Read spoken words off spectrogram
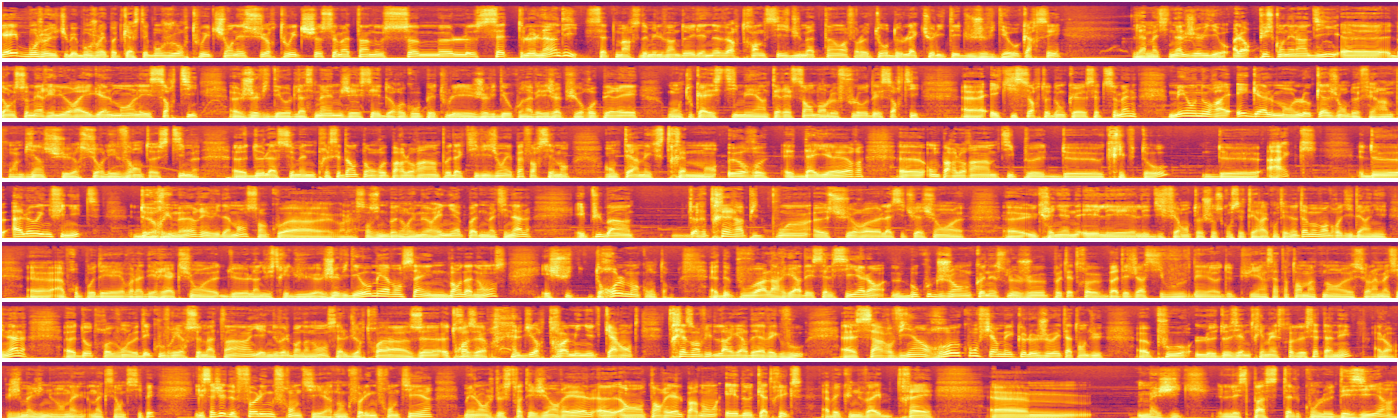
Et bonjour YouTube et bonjour les podcasts et bonjour Twitch. On est sur Twitch ce matin. Nous sommes le 7, le lundi 7 mars 2022. Il est 9h36 du matin. On va faire le tour de l'actualité du jeu vidéo car c'est la matinale jeux vidéo. Alors, puisqu'on est lundi, euh, dans le sommaire, il y aura également les sorties euh, jeux vidéo de la semaine. J'ai essayé de regrouper tous les jeux vidéo qu'on avait déjà pu repérer, ou en tout cas estimer intéressants dans le flot des sorties, euh, et qui sortent donc cette semaine. Mais on aura également l'occasion de faire un point, bien sûr, sur les ventes Steam de la semaine précédente. On reparlera un peu d'Activision, et pas forcément en termes extrêmement heureux d'ailleurs. on parlera un petit peu de crypto, de hack, de Halo Infinite, de rumeurs évidemment, sans quoi, euh, voilà, sans une bonne rumeur, il n'y a pas de matinale. Et puis, ben, très rapide point euh, sur euh, la situation euh, ukrainienne et les, différentes choses qu'on s'était racontées, notamment vendredi dernier, à propos des, voilà, des réactions de l'industrie du jeu vidéo. Mais avant ça, une bande-annonce, et je suis drôlement content de pouvoir la regarder celle-ci. Alors, beaucoup de gens connaissent le jeu, peut-être bah, déjà si vous venez depuis un certain temps maintenant sur la matinale, d'autres vont le découvrir ce matin. Il y a une nouvelle bande-annonce, elle dure 3 heures, 3 heures, elle dure 3 minutes 40. Très envie de la regarder avec vous ça revient reconfirmer que le jeu est attendu euh, pour le deuxième trimestre de cette année. Alors j'imagine en, accès anticipé. Il s'agit de Falling Frontier. Donc Falling Frontier, mélange de stratégie en, euh, temps réel pardon, et de 4X avec une vibe très euh, magique, l'espace tel qu'on le désire.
